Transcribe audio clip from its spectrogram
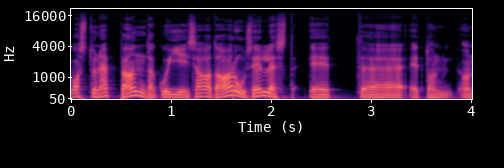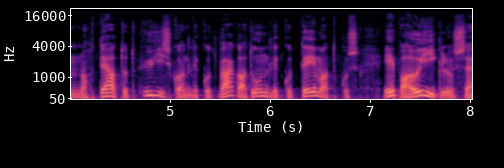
vastu näppe anda, kui ei saada aru sellest, et et on, on noh, teatud ühiskondlikud väga tundlikud teemad, kus ebaõigluse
